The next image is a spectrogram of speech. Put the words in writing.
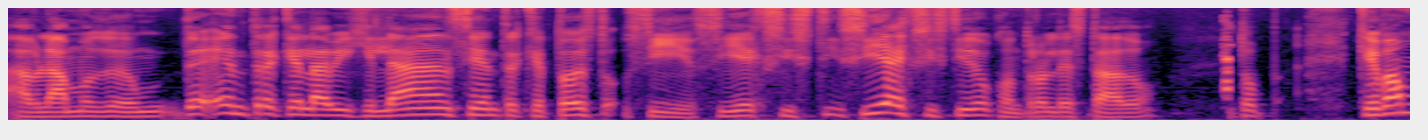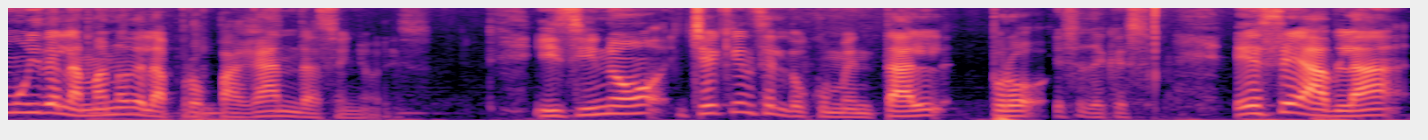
Hablamos de, un- de- entre que la vigilancia, entre que todo esto, sí, sí, existi- sí ha existido control de Estado, que va muy de la mano de la propaganda, señores. Y si no, chéquense el documental pro, ¿Ese de qué es? ese habla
